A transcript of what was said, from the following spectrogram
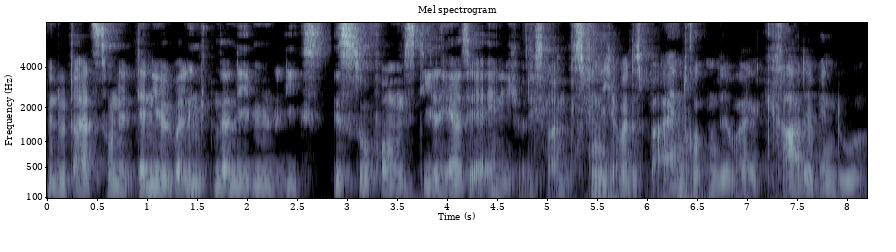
Wenn du da jetzt so eine Daniel Wellington daneben liegst, ist so vom Stil her sehr ähnlich, würde ich sagen. Das finde ich aber das Beeindruckende, weil gerade wenn du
